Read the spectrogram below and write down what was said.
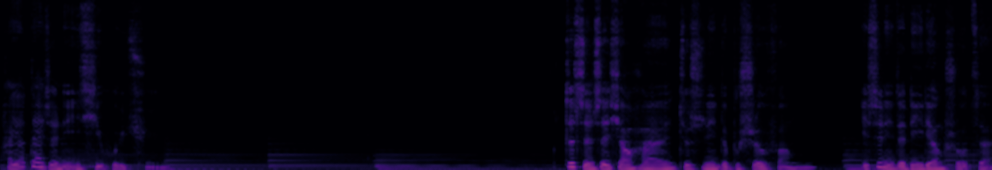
还要带着你一起回去。这神圣小孩就是你的不设防，也是你的力量所在。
